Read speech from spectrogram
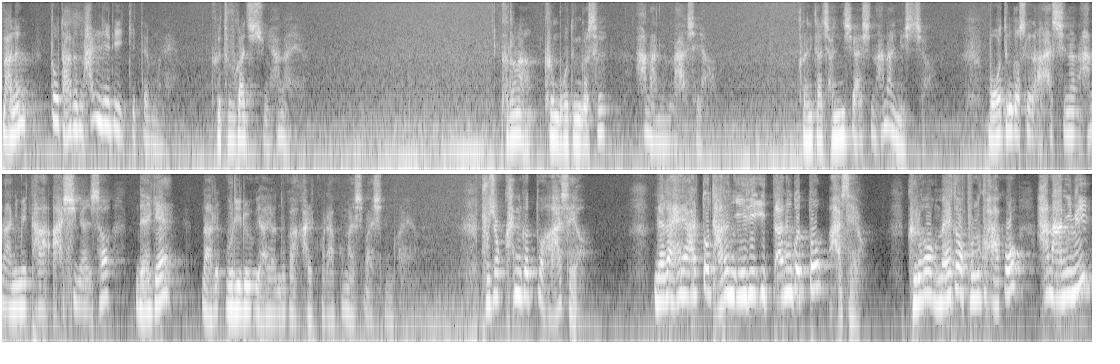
나는 또 다른 할 일이 있기 때문에 그 두 가지 중에 하나예요. 그러나 그 모든 것을 하나님은 아세요. 그러니까 전지하신 하나님이시죠. 모든 것을 아시는 하나님이 다 아시면서 내게 나를 우리를 위하여 누가 갈 거라고 말씀하시는 거예요. 부족한 것도 아세요. 내가 해야 할 또 다른 일이 있다는 것도 아세요. 그럼에도 불구하고 하나님이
